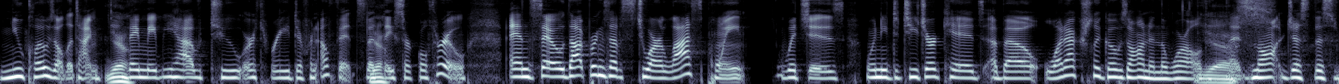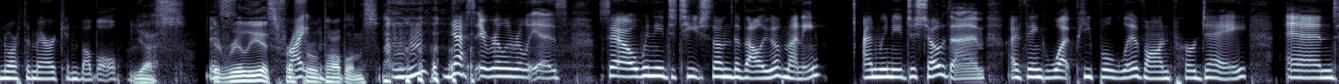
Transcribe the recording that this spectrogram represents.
new clothes all the time. Yeah. They maybe have two or three different outfits that Yeah. they circle through. And so that brings us to our last point. Which is we need to teach our kids about what actually goes on in the world. Yes. It's not just this North American bubble. Yes, It's- it really is first right. world problems. Mhm. yes, it really, really is. So we need to teach them the value of money. And we need to show them, I think, what people live on per day and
